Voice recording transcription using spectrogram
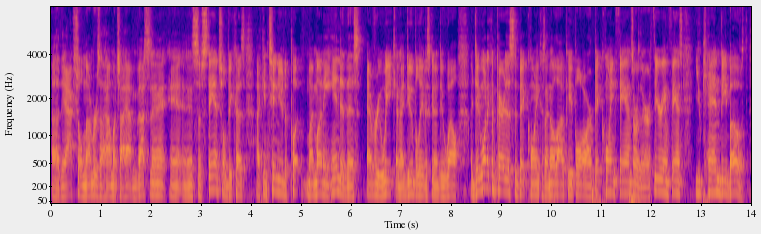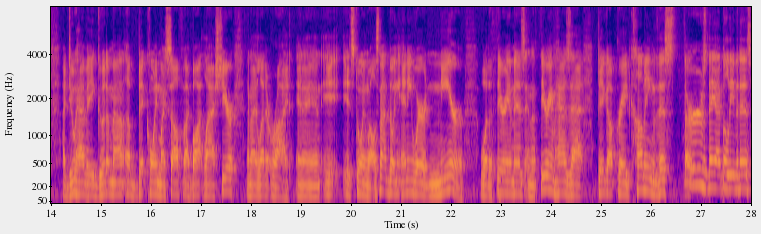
uh, the actual numbers of how much I have invested in it. And it's substantial because I continue to put my money into this every week, and I do believe it's going to do well. I did want to compare this to Bitcoin because I know a lot of people are Bitcoin fans or they're Ethereum fans. You can be both. I do have a good amount of Bitcoin myself. I bought last year and I let it ride and it, it's doing well. It's not doing anywhere near what Ethereum is and Ethereum has that big upgrade coming this Thursday, I believe it is.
